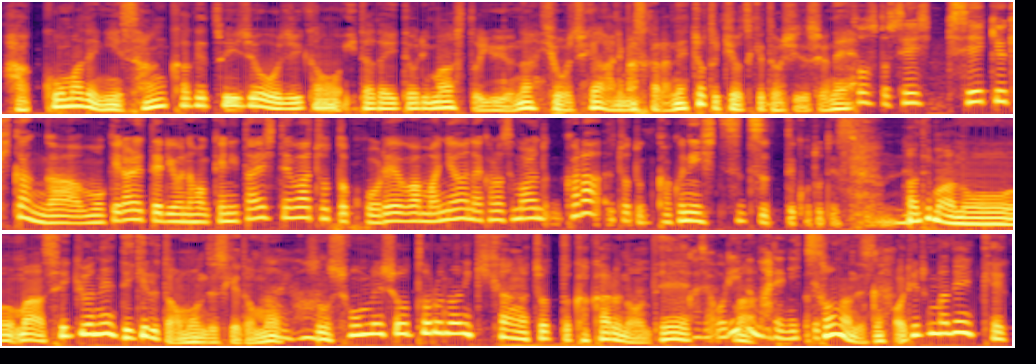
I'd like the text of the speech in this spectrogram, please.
発行までに3ヶ月以上お時間をいただいておりますというような表示がありますからね、ちょっと気をつけてほしいですよね。そうすると請請求期間が設けられているような保険に対しては、ちょっとこれは間に合わない可能性もあるから、ちょっと確認しつつってことですよね。まあ、でも、あの、まあ、請求はね、できるとは思うんですけども、はいはいその証明書を取るのに期間がちょっとかかるので、降りるまでにってあそうなんですね。降りるまで結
